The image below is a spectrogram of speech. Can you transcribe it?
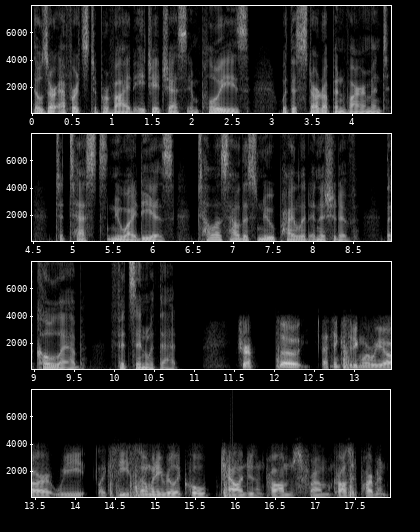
Those are efforts to provide HHS employees with a startup environment to test new ideas. Tell us how this new pilot initiative, the CoLab, fits in with that. Sure. So I think sitting where we are, we like see so many really cool challenges and problems from across the department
